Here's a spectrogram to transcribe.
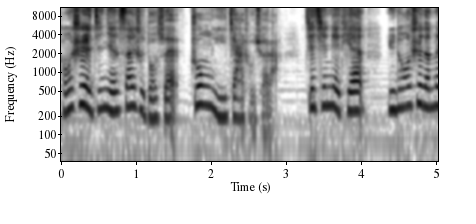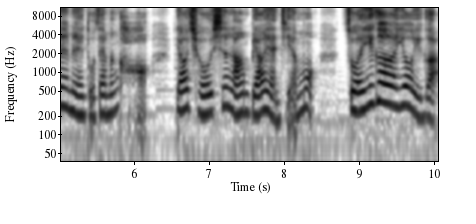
同事今年三十多岁，终于嫁出去了。接亲这天，女同事的妹妹堵在门口，要求新郎表演节目，左一个右一个。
